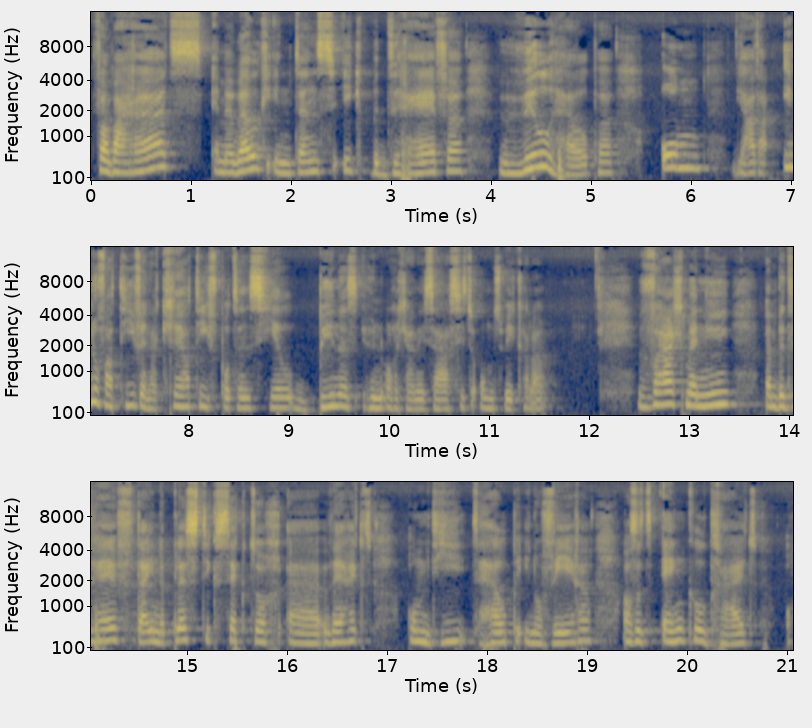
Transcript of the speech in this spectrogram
van waaruit en met welke intentie ik bedrijven wil helpen om ja, dat innovatief en dat creatief potentieel binnen hun organisatie te ontwikkelen. Vraag me niet een bedrijf dat in de plastic sector uh, werkt om die te helpen innoveren als het enkel draait om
